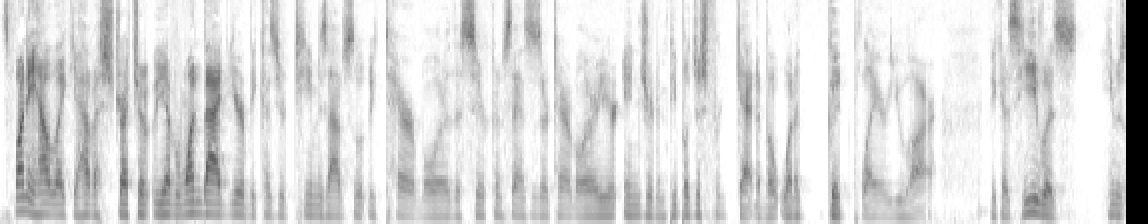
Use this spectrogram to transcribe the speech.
It's funny how like you have a stretch of you have one bad year because your team is absolutely terrible or the circumstances are terrible or you're injured and people just forget about what a good player you are because he was he was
